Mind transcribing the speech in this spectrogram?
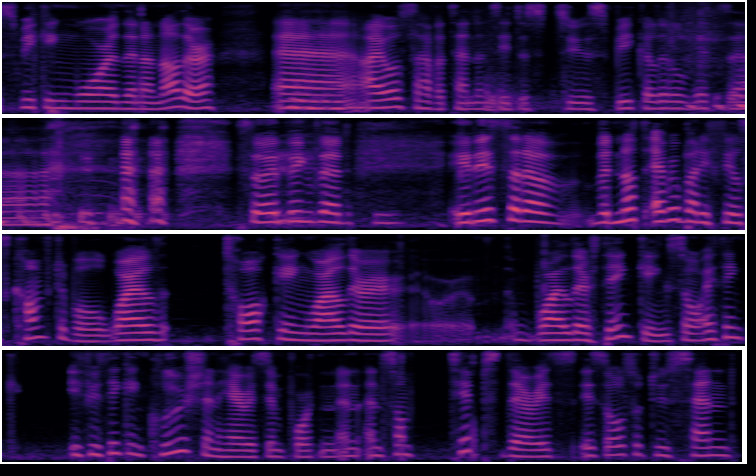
speaking more than another uh, mm. i also have a tendency to, to speak a little bit uh, so i think that it is sort of but not everybody feels comfortable while talking while they're while they're thinking. So I think if you think inclusion here is important, and, and some tips there is is also to send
